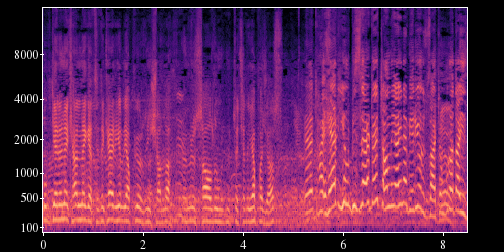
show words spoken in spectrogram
Bu gelenek haline getirdik. Her yıl yapıyoruz inşallah. Ömrü sağ olduğumuz müddetçe de yapacağız. Evet, her yıl bizler de canlı yayına veriyoruz zaten. Buradayız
